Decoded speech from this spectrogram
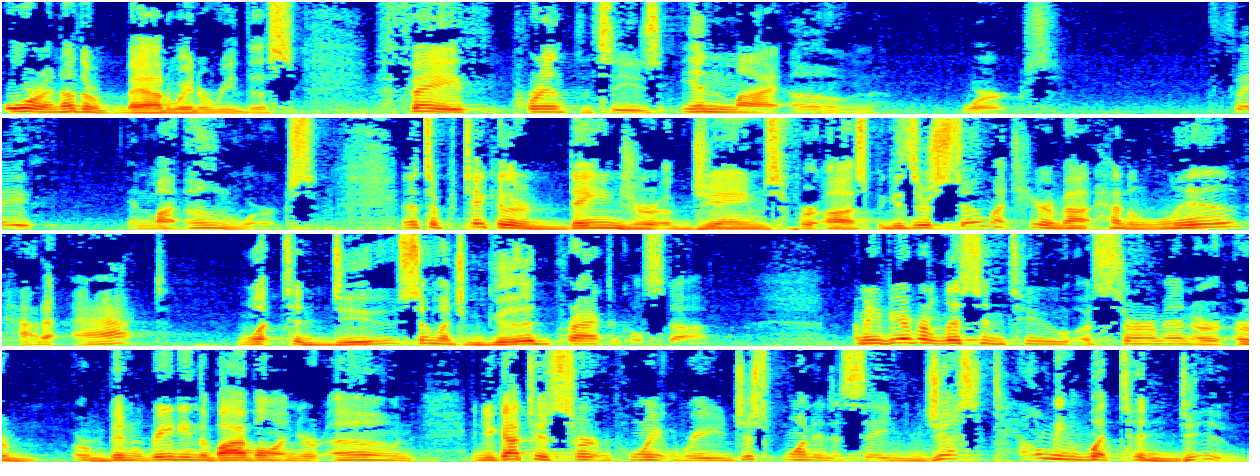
Or another bad way to read this faith, parentheses, in my own works. Faith in my own works. And that's a particular danger of James for us because there's so much here about how to live, how to act, what to do, so much good practical stuff. I mean, have you ever listened to a sermon or, or, or, been reading the Bible on your own and you got to a certain point where you just wanted to say, just tell me what to do?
